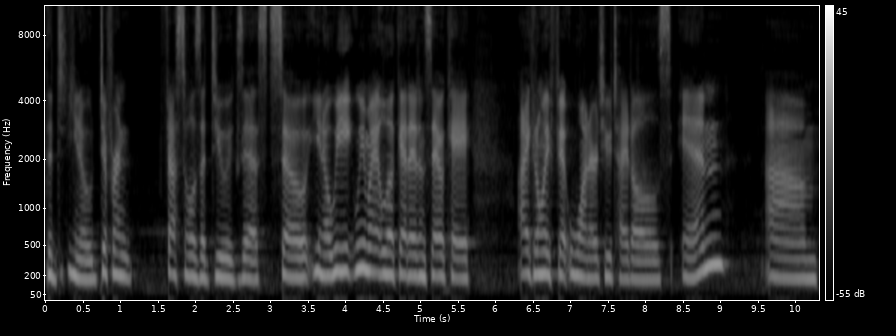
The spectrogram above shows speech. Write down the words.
the you know different festivals that do exist so you know we we might look at it and say okay I can only fit one or two titles in um,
